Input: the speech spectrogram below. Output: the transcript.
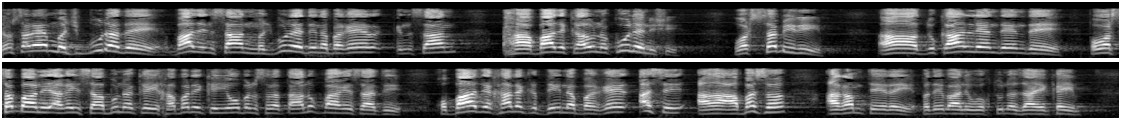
یو سړی مجبور دی بعض انسان مجبور دی نه بغیر انسان بعض کارونه کول نشي واتس اپ دی ا دکان لین دین دی په واتس اپ باندې هغه حسابونه کوي خبرې کوي یو بل سره تعلق باغې ساتي خو بعض خلک دینه بغیر اسې هغه عبس اغم تیرې په دې باندې وختونه ضایع کوي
